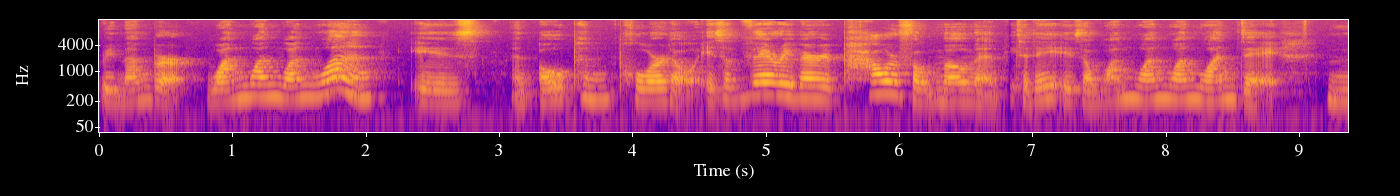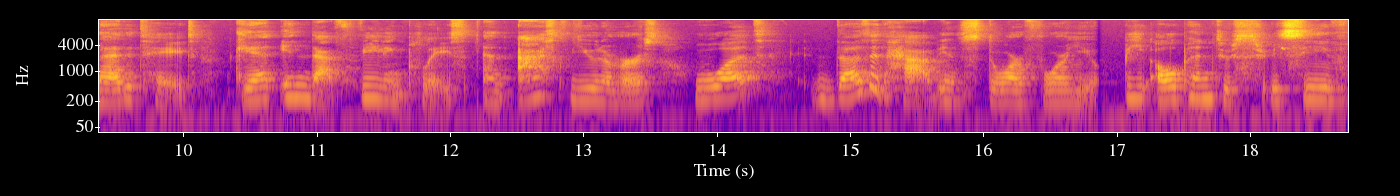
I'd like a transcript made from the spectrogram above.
Remember, 1111 is an open portal. It's a very, very powerful moment. Today is a 1111 day. Meditate, get in that feeling place, and ask the universe what does it have in store for you? Be open to receive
